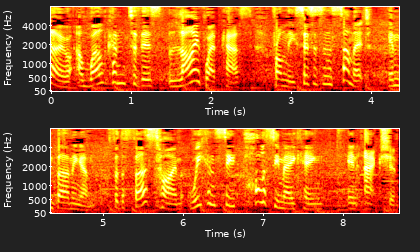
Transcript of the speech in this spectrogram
Hello and welcome to this live webcast from the Citizens Summit in Birmingham. For the first time, we can see policymaking in action.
